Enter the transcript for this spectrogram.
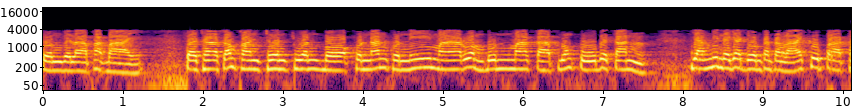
จนเวลาภาคบ่าย ประชาสัมพันธ์เชิญชวนบอกคนนั้นคนนี้มาร่วมบุญมากราบหลวงปู่ด้วยกัน อย่างนี้เลยญาติโยมท่านทั้งหลาย คือปรารถ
